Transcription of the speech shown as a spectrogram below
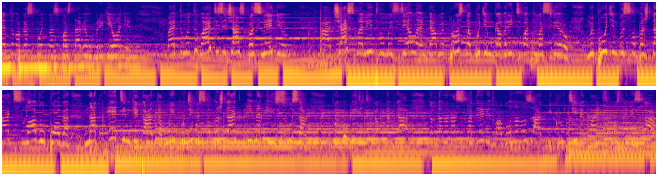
этого Господь нас поставил в регионе. Поэтому давайте сейчас последнюю а, часть молитвы мы сделаем, да, мы просто будем говорить в атмосферу, мы будем высвобождать славу Бога над этим гигантом, мы будем высвобождать имя Иисуса. Вы увидите, как тогда, когда на нас смотрели два года назад и крутили пальцы возле виска,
